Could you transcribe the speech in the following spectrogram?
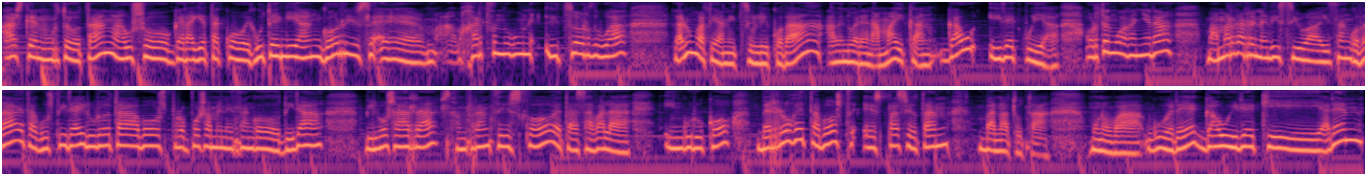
Azken urteotan, auzo garaietako egutengian gorriz eh, jartzen dugun itzordua larun batean itzuliko da, abenduaren amaikan, gau irekuia. Hortengoa gainera, mamargarren edizioa izango da, eta guztira iruro eta bost proposamen izango dira, Bilbo Zaharra, San Francisco eta Zabala inguruko berrogeta bost espaziotan banatuta. Bueno, ba, gu ere, gau irekiaren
